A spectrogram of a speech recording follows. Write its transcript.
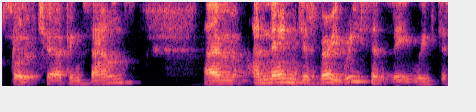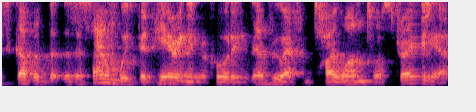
sort of chirping sounds. Um, and then just very recently, we've discovered that there's a sound we've been hearing in recordings everywhere from Taiwan to Australia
